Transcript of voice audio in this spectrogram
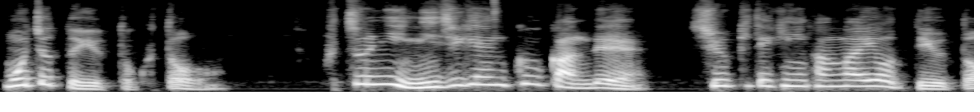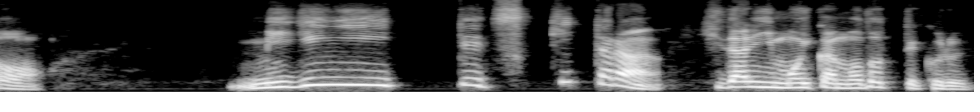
もうちょっと言っとくと、普通に2次元空間で周期的に考えようっていうと、右に行って突っ切ったら左にもう一回戻ってくる。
